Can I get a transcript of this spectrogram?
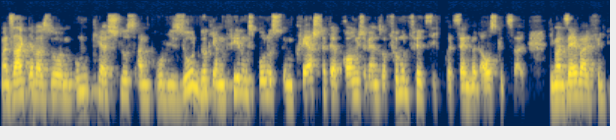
Man sagt aber so im Umkehrschluss an Provision, wirklich am Empfehlungsbonus im Querschnitt der Branche werden so 45 Prozent mit ausgezahlt, die man selber für die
